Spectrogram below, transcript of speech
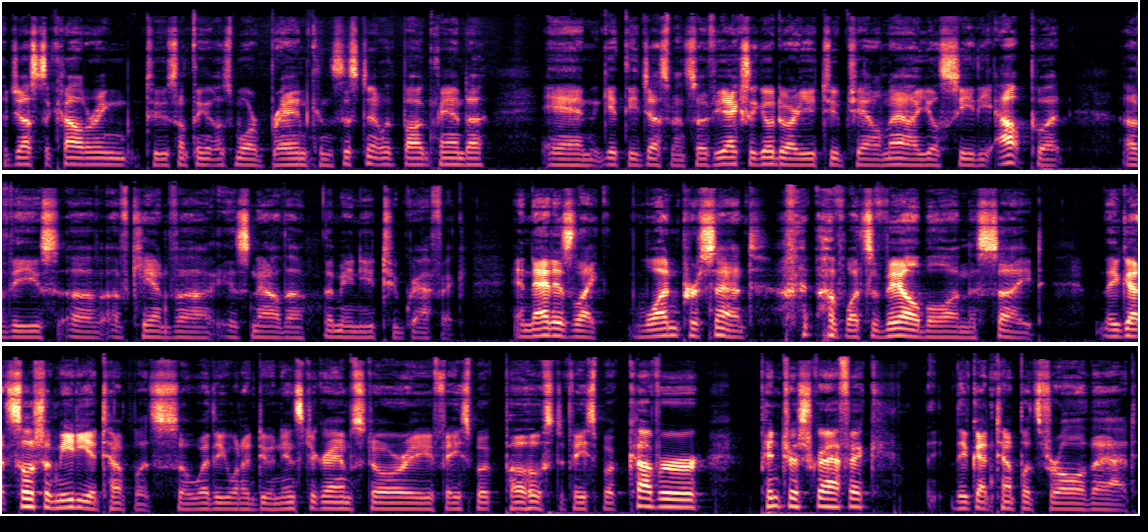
adjust the coloring to something that was more brand consistent with Bog Panda and get the adjustments. So if you actually go to our YouTube channel now, you'll see the output of these of, of Canva is now the, the main YouTube graphic. And that is like 1% of what's available on the site. They've got social media templates. So whether you want to do an Instagram story, Facebook post, a Facebook cover, Pinterest graphic, they've got templates for all of that.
